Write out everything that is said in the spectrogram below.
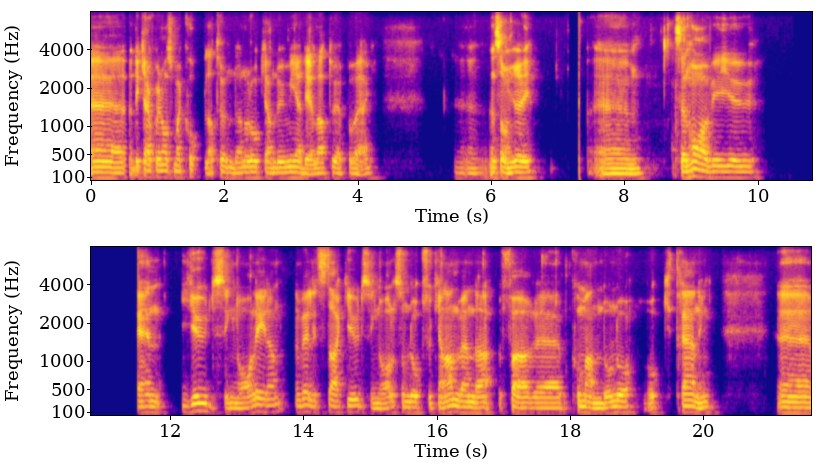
Eh, det kanske är någon som har kopplat hunden och då kan du meddela att du är på väg. Eh, en sån grej. Sen har vi ju en ljudsignal i den, en väldigt stark ljudsignal som du också kan använda för eh, kommandon då och träning. Eh,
